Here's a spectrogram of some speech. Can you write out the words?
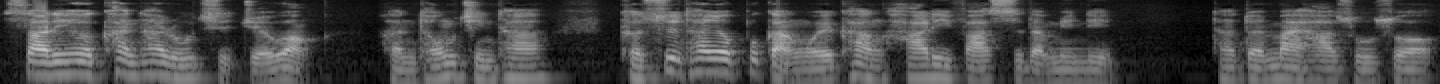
萨利赫看他如此绝望，很同情他，可是他又不敢违抗哈利法斯的命令。他对麦哈苏说：“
